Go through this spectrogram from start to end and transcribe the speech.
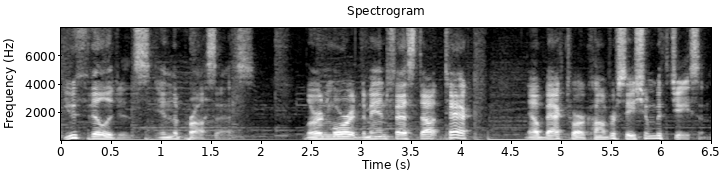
Youth Villages, in the process. Learn more at demandfest.tech. Now back to our conversation with Jason.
